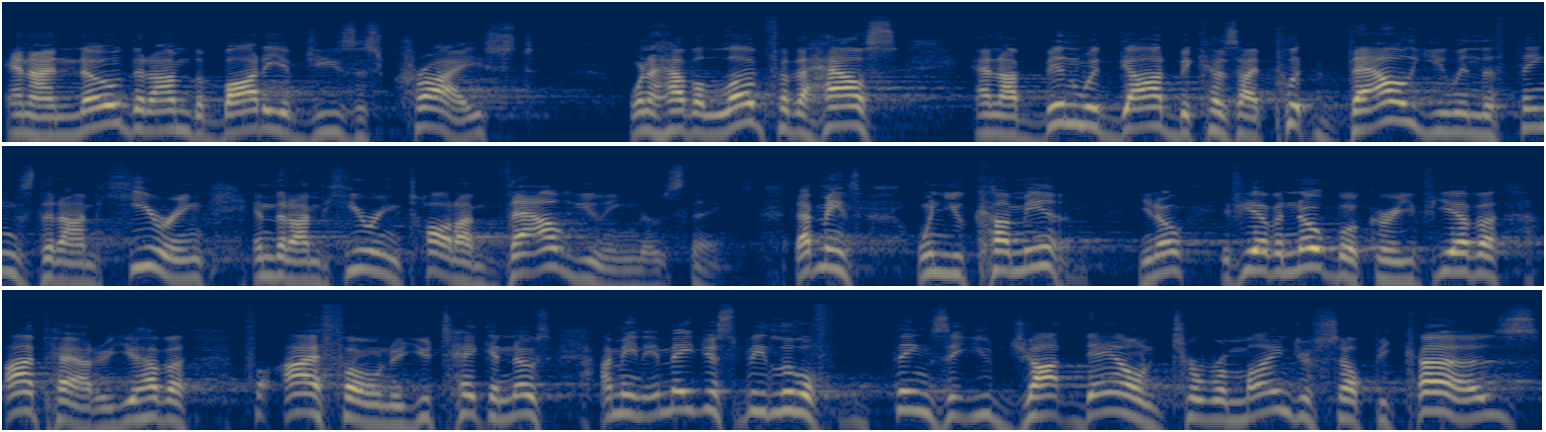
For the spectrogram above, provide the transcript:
and I know that I'm the body of Jesus Christ, when I have a love for the house and I've been with God because I put value in the things that I'm hearing and that I'm hearing taught, I'm valuing those things. That means when you come in, you know, if you have a notebook or if you have an iPad or you have an iPhone or you take a notes, I mean, it may just be little things that you jot down to remind yourself because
